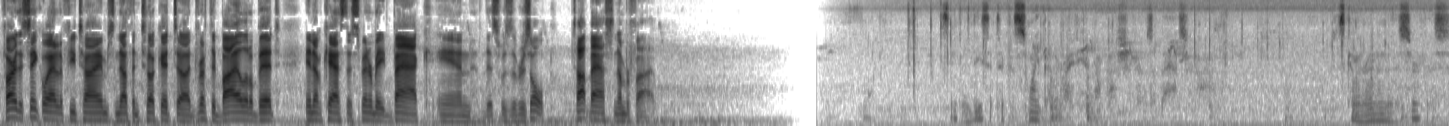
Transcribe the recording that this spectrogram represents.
fired the Senko at it a few times, nothing took it, uh, drifted by a little bit, ended up casting a spinnerbait back, and this was the result. Top bass number five. Something decent took a swipe at it right here. I'm not sure if it was a bass or not. Just coming right under the surface.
